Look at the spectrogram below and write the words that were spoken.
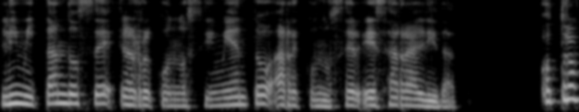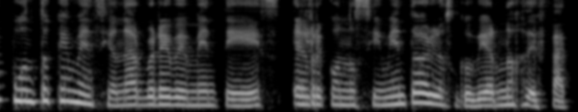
limitándose el reconocimiento a reconocer esa realidad. Otro punto que mencionar brevemente es el reconocimiento de los gobiernos de facto.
